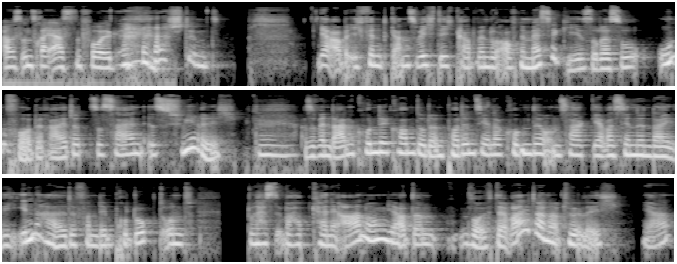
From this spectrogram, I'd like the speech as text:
aus unserer ersten Folge. Stimmt. Ja, aber ich finde ganz wichtig, gerade wenn du auf eine Messe gehst oder so, unvorbereitet zu sein, ist schwierig. Mhm. Also wenn da ein Kunde kommt oder ein potenzieller Kunde und sagt, ja, was sind denn da die Inhalte von dem Produkt und du hast überhaupt keine Ahnung, ja, dann läuft der weiter natürlich. Ja.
